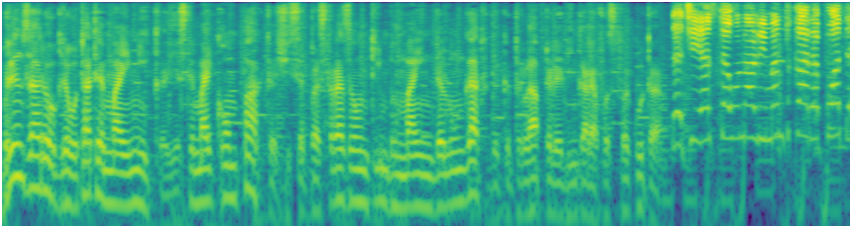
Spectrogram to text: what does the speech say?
Brânza are o greutate mai mică, este mai compactă și se păstrează un timp mai îndelungat decât laptele din care a fost făcută. Deci este un aliment care poate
